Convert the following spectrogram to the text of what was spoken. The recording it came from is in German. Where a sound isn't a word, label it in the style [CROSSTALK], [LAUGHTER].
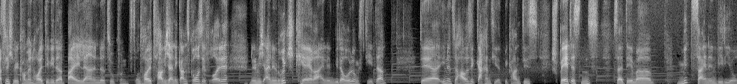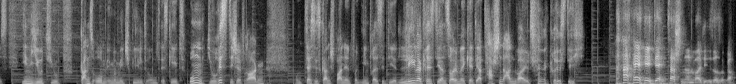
Herzlich willkommen heute wieder bei Lernen der Zukunft. Und heute habe ich eine ganz große Freude, nämlich einen Rückkehrer, einen Wiederholungstäter, der Ihnen zu Hause garantiert bekannt ist, spätestens seitdem er mit seinen Videos in YouTube ganz oben immer mitspielt und es geht um juristische Fragen. Und das ist ganz spannend von ihm präsentiert. Lieber Christian Solmecke, der Taschenanwalt, [LAUGHS] grüß dich. Hey, der Taschenanwalt, hier ist er sogar.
